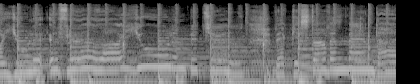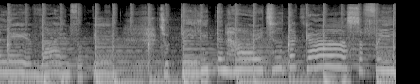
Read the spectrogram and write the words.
Hvor juleøl flød og julen betød Hver gæster, hver mand, der lagde vejen forbi. Tog del i den højtid, der gør os så fri.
